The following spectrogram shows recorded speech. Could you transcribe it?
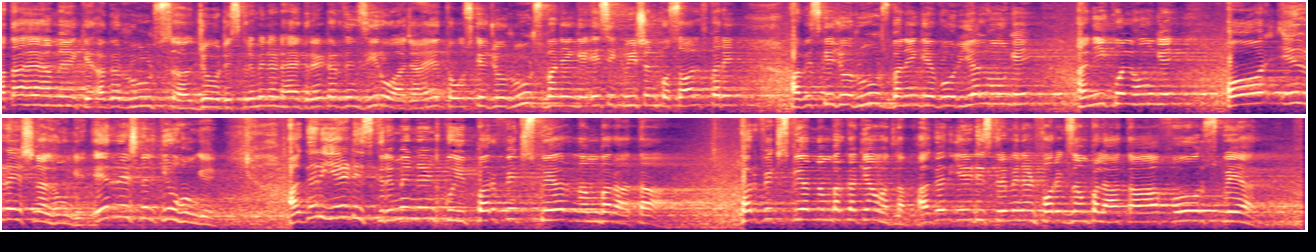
पता है हमें कि अगर रूट्स जो डिस्क्रिमिनेंट है ग्रेटर देन ज़ीरो आ जाएँ तो उसके जो रूट्स बनेंगे, इस इक्वेशन को सॉल्व करें। अब इसके जो रूट्स बनेंगे, वो रियल होंगे अनईक्वल होंगे और इरेशनल होंगे। इरेशनल क्यों होंगे? अगर ये डिस्क्रिमिनेंट कोई परफेक्ट स्क्वायर नंबर आता परफेक्ट स्क्वायर नंबर का क्या मतलब? अगर ये डिस्क्रिमिनेंट फॉर एग्जांपल आता फोर स्क्वायर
